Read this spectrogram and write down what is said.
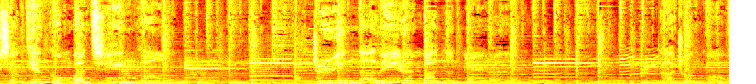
像天空般晴朗只因那离人般的女人她穿过我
